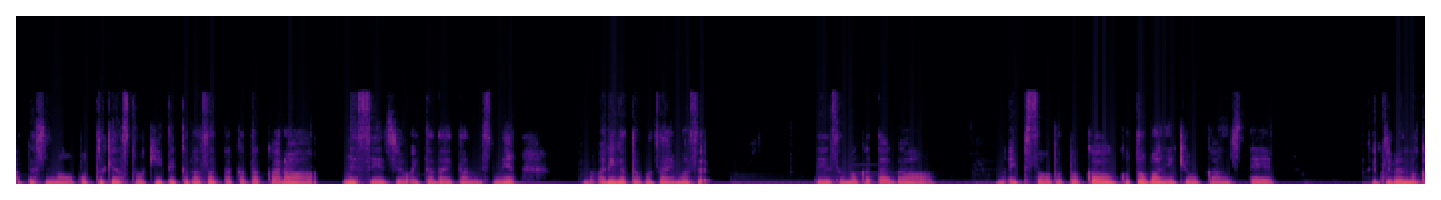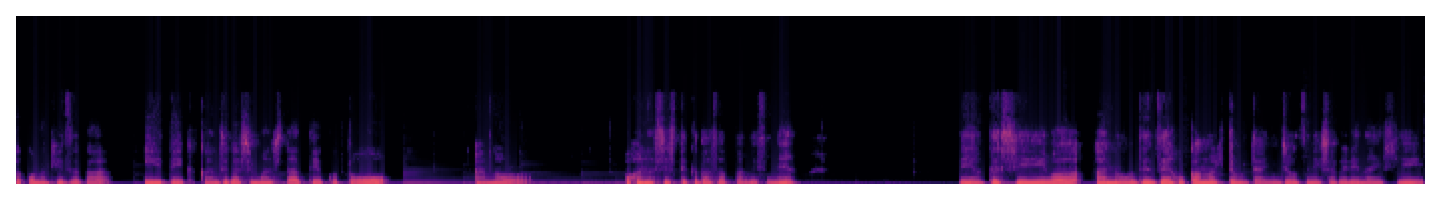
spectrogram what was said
私のポッドキャストを聞いてくださった方からメッセージをいただいたんですね。ありがとうございます。で、その方が、エピソードとか言葉に共感して、自分の過去の傷が癒えていく感じがしましたっていうことを、あの、お話ししてくださったんですね。で、私は、あの、全然他の人みたいに上手に喋れないし、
